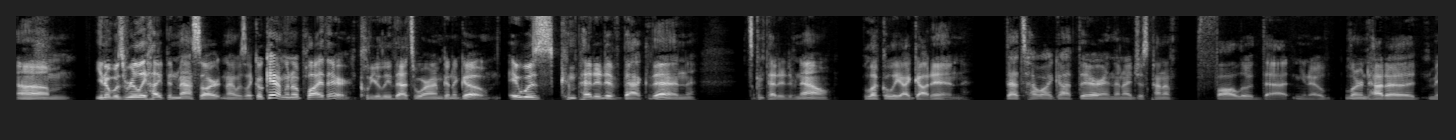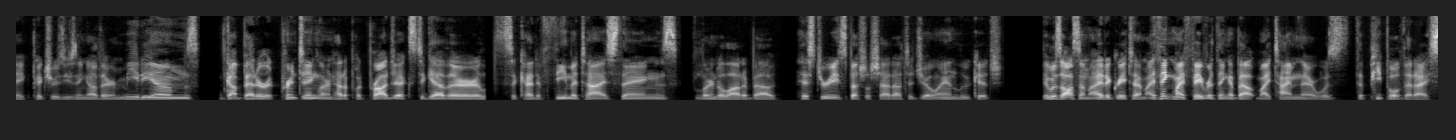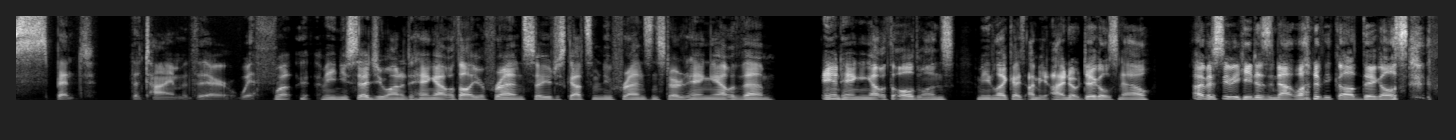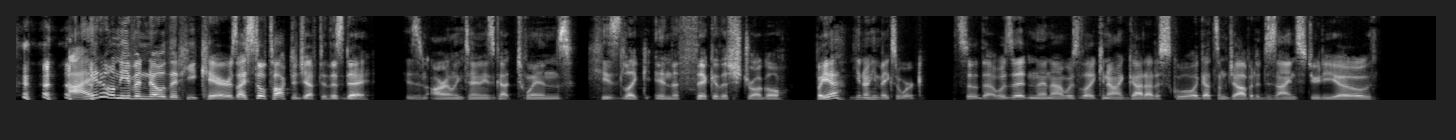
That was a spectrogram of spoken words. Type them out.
um, you know, was really hype in mass art, and I was like, okay, I'm going to apply there. Clearly, that's where I'm going to go. It was competitive back then. It's competitive now. Luckily, I got in. That's how I got there, and then I just kind of followed that. You know, learned how to make pictures using other mediums, got better at printing, learned how to put projects together, to kind of thematize things, learned a lot about history. Special shout out to Joanne Lukic. It was awesome. I had a great time. I think my favorite thing about my time there was the people that I spent the time there with. Well, I mean, you said you wanted to hang out with all your friends, so you just got some new friends and started hanging out with them and hanging out with the old ones. I mean, like I, I mean, I know Diggles now. I'm assuming he does not want to be called Diggles. I don't even know that he cares. I still talk to Jeff to this day. He's in Arlington. He's got twins. He's like in the thick of the struggle. But yeah, you know, he makes it work so that was it. And then I was like, you know, I got out of school. I got some job at a design studio.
